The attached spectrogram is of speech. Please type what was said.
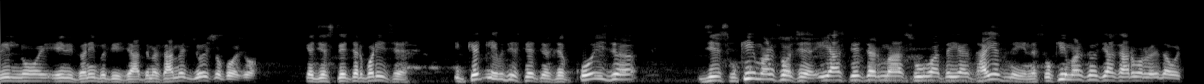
વ્હીલ ન હોય એવી ઘણી બધી છે. આ તમે સામે જ જોઈ શકો છો કે જે સ્ટ્રેચર પડી છે, એ કેટલી બધી સ્ટ્રેચર છે. કોઈ જ જે સુખી માણસો છે, એ આ સ્ટેચરમાં સુવા તૈયાર થાય જ નહીં. અને સુખી માણસો જ્યાં સારવાર લેતા હોય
